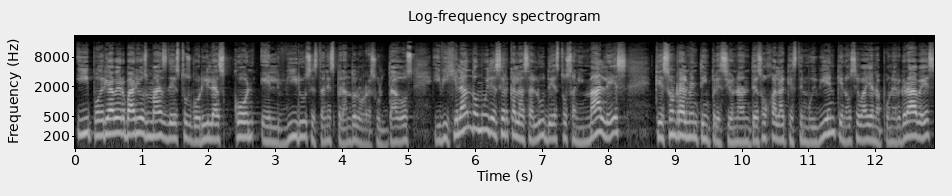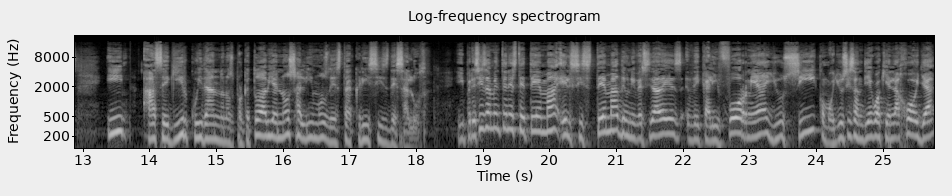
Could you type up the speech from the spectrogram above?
y podría haber varios más de estos gorilas con el virus. Están esperando los resultados y vigilando muy de cerca la salud de estos animales que son realmente impresionantes. Ojalá que estén muy bien, que no se vayan a poner graves y a seguir cuidándonos porque todavía no salimos de esta crisis de salud. Y precisamente en este tema, el sistema de universidades de California, UC, como UC San Diego aquí en La Joya,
